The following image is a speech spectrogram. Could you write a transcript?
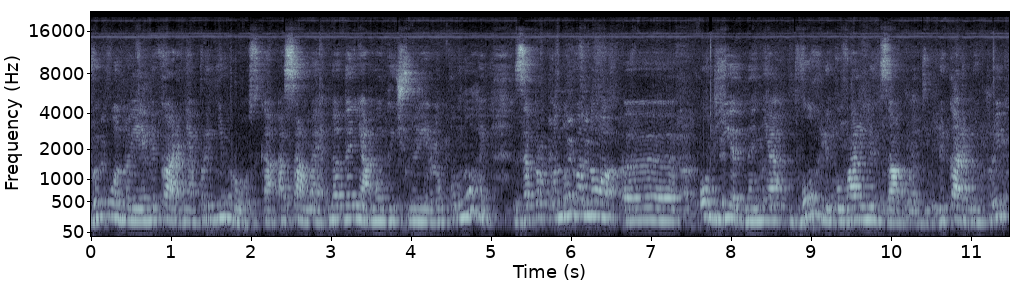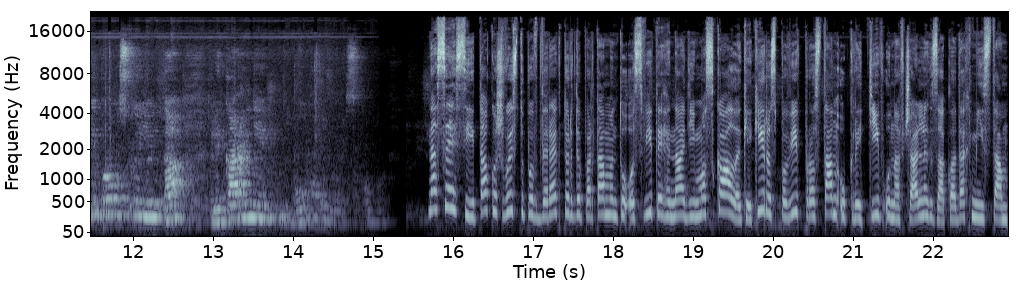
виконує лікарня Придніпровська, а саме надання медичної допомоги, запропоновано об'єднання двох лікувальних закладів лікарні Придніпровської та лікарні Богоявленського. На сесії також виступив директор департаменту освіти Геннадій Москалик, який розповів про стан укриттів у навчальних закладах міста.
